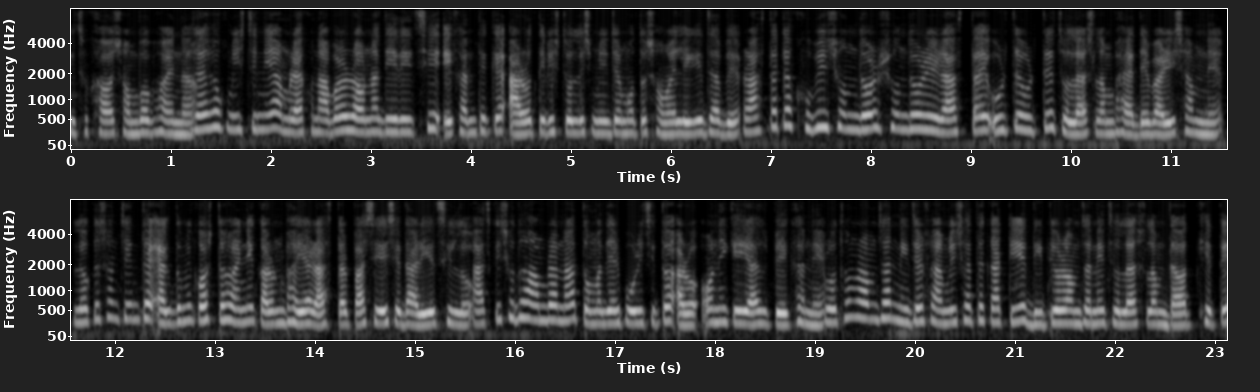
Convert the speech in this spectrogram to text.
কিছু খাওয়া সম্ভব হয় না। যাই হোক, মিষ্টি নিয়ে আমরা এখন আবারও রওনা দিয়ে দিচ্ছি এখান থেকে আরও তিরিশ চল্লিশ মিনিটের মতো সময় লেগে যাবে। রাস্তাটা খুবই সুন্দর সুন্দর এই রাস্তায় উঠতে উঠতে চলে আসলাম ভাইয়াদের বাড়ির সামনে। লোকেশন চিনতে একদমই কষ্ট হয়নি কারণ ভাইয়া রাস্তার পাশে এসে দাঁড়িয়েছিল। আজকে শুধু আমরা না, তোমাদের পরিচিত আরও অনেকেই আসবে এখানে। প্রথম রমজান নিজের ফ্যামিলির সাথে কাটিয়ে দ্বিতীয় রমজানে চলে আসলাম দাওয়াত খেতে।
